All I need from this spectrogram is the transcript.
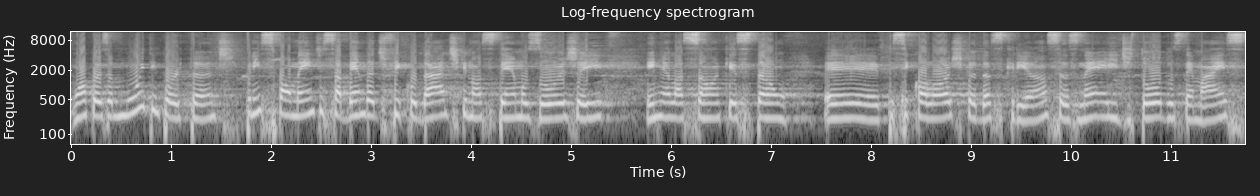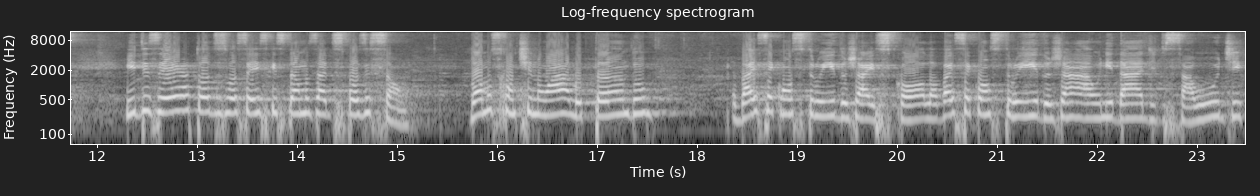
uma coisa muito importante, principalmente sabendo da dificuldade que nós temos hoje aí em relação à questão é, psicológica das crianças, né, e de todos os demais e dizer a todos vocês que estamos à disposição. Vamos continuar lutando, vai ser construído já a escola, vai ser construído já a unidade de saúde.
